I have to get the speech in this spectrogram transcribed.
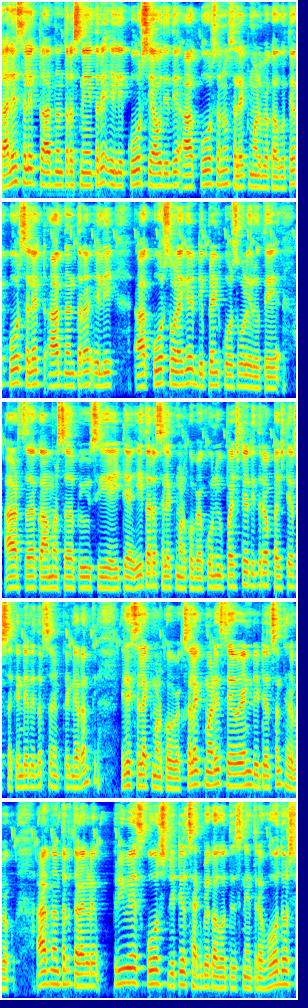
ಕಾಲೇಜ್ ಸೆಲೆಕ್ಟ್ ಆದ ನಂತರ, ಸ್ನೇಹಿತರೆ, ಇಲ್ಲಿ ಕೋರ್ಸ್ ಯಾವುದಿದೆ, ಆ ಕೋರ್ಸನ್ನು ಸೆಲೆಕ್ಟ್ ಮಾಡಬೇಕಾಗುತ್ತೆ. ಕೋರ್ಸ್ ಸೆಲೆಕ್ಟ್ ಆದ ನಂತರ, ಇಲ್ಲಿ ಆ ಕೋರ್ಸ್ ಒಳಗೆ ಡಿಫ್ರೆಂಟ್ ಕೋರ್ಸ್ಗಳು ಇರುತ್ತೆ. Arts, commerce, P U C, I T I ಈ ಥರ ಸೆಲೆಕ್ಟ್ ಮಾಡ್ಕೋಬೇಕು. ನೀವು ಫಸ್ಟ್ ಇಯರ್ ಇದ್ರೆ, ಫಸ್ಟ್ ಇಯರ್, ಸೆಕೆಂಡ್ ಇಯರ್ ಇದ್ರೆ, ಸೆಕೆಂಡ್ ಇಯರ್ ಅಂತ ಇಲ್ಲಿ ಸೆಲೆಕ್ಟ್ ಮಾಡ್ಕೋಬೇಕು. ಸೆಲೆಕ್ಟ್ ಮಾಡಿ ಸೇವ್ ಆ್ಯಂಡ್ ಡೀಟೇಲ್ಸ್ ಅಂತ ಹೇಳಬೇಕು. ಆದ ನಂತರ ತೆಳಗಡೆ ಪ್ರೀವಿಯಸ್ ಕೋರ್ಸ್ ಡೀಟೇಲ್ಸ್ ಹಾಕಬೇಕಾಗುತ್ತೆ, ಸ್ನೇಹಿತರೆ. ಹೋದ ವರ್ಷ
